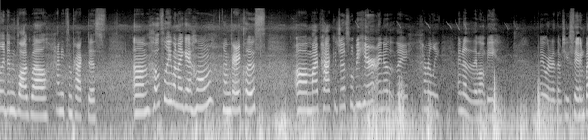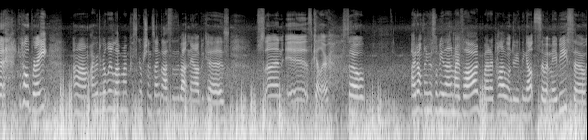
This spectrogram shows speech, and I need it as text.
Really didn't vlog well. I need some practice. Um, hopefully when I get home, I'm very close, um, my packages will be here. I know that they, I really, I know that they won't be. I ordered them too soon, but I can hope, right? Um, I would really love my prescription sunglasses about now because sun is killer. So I don't think this will be the end of my vlog, but I probably won't do anything else, so it may be. So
